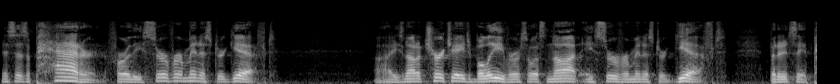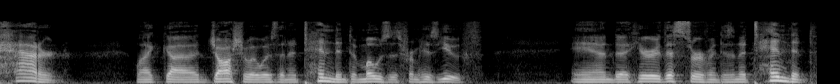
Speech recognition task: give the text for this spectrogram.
This is a pattern for the server minister gift. Uh, he's not a church age believer, so it's not a server minister gift, but it's a pattern. Like uh, Joshua was an attendant of Moses from his youth. And uh, here, this servant is an attendant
